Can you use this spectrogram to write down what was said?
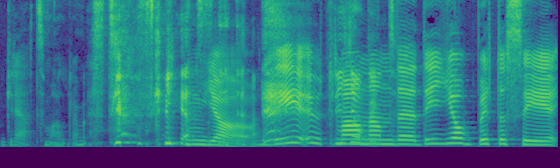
grät som allra mest, skulle jag säga. Ja, det är utmanande, det är jobbigt att se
